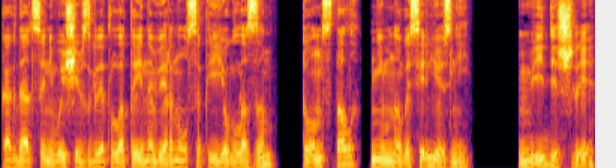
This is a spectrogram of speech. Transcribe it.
Когда оценивающий взгляд Латейна вернулся к ее глазам, то он стал немного серьезней. «Видишь ли,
